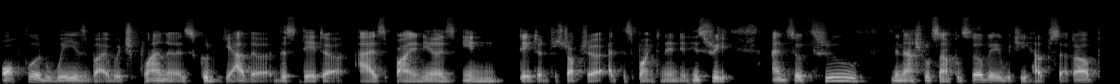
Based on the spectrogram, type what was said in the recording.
offered ways by which planners could gather this data as pioneers in data infrastructure at this point in Indian history. And so, through the National Sample Survey, which he helped set up,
